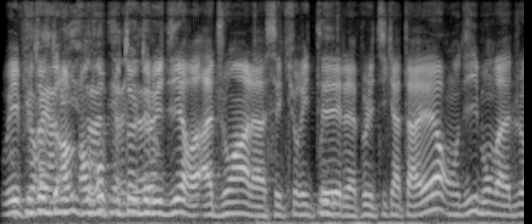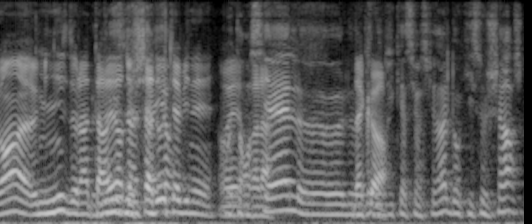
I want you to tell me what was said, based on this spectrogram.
Oui, plutôt que, en, gros, plutôt que de lui dire adjoint à la sécurité Oui. et la politique intérieure, on dit bon bah adjoint euh, ministre de l'intérieur du de shadow cabinet. Ouais, voilà. potentiel, euh, le- de l'éducation nationale. Donc il se charge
